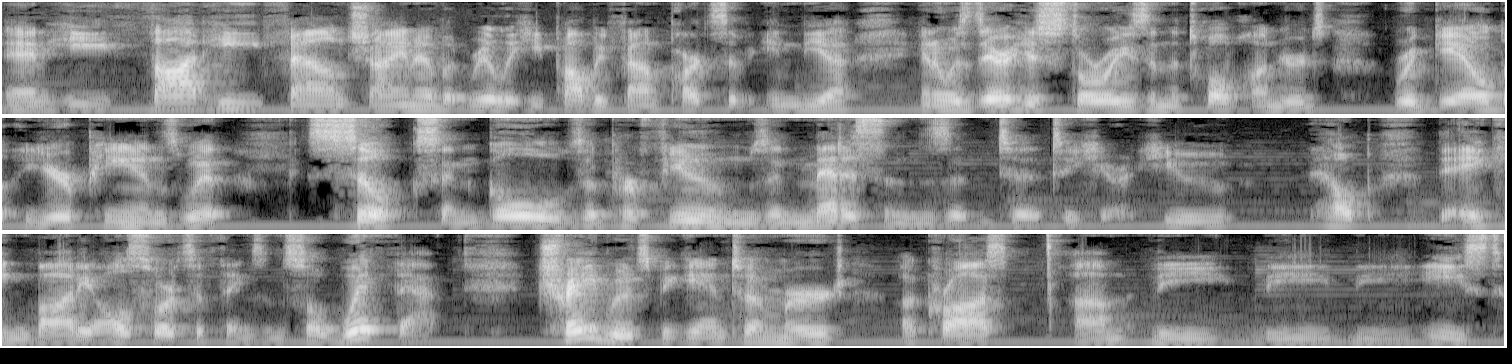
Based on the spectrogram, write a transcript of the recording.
and he thought he found China, but really he probably found parts of India. And it was there his stories in the 1200s regaled Europeans with silks and golds and perfumes and medicines to, to help the aching body, all sorts of things. And so with that, trade routes began to emerge across um, the, the, the East.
